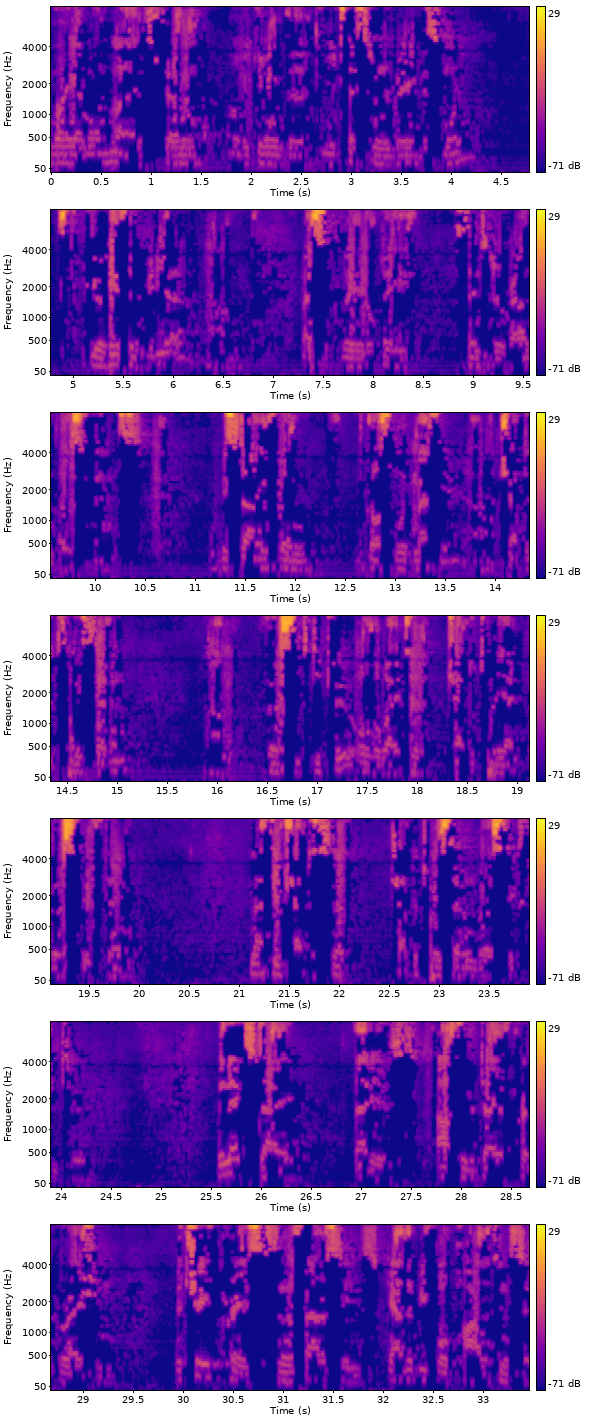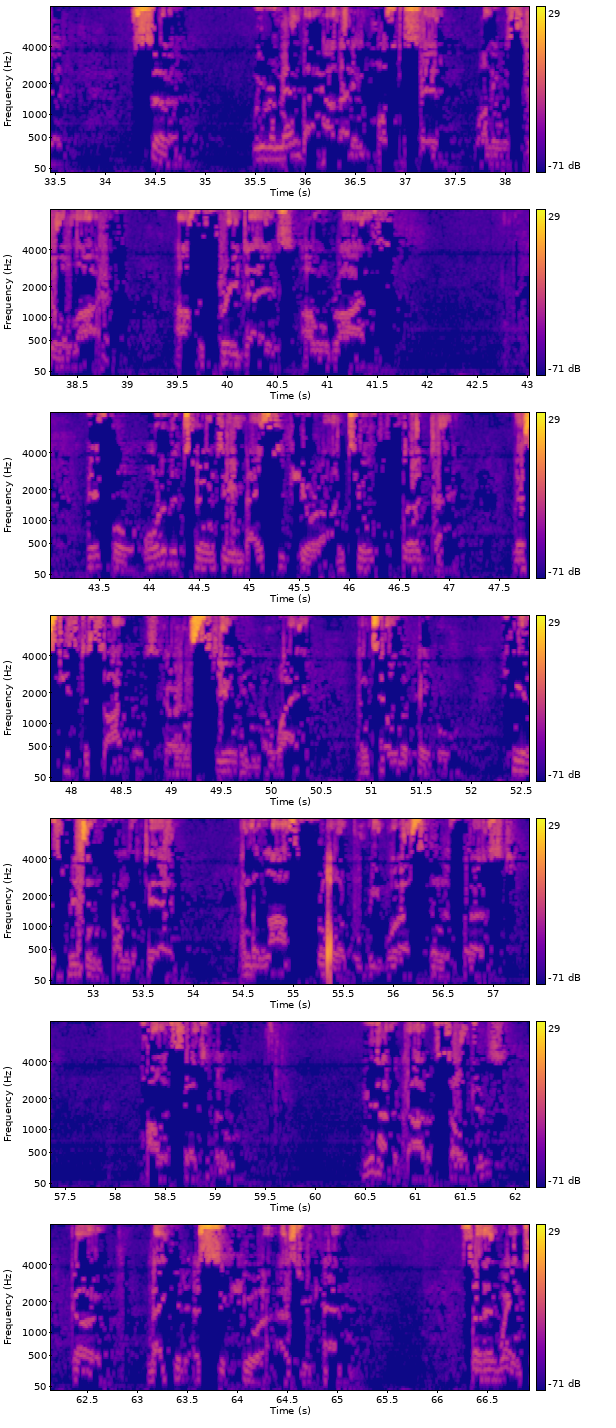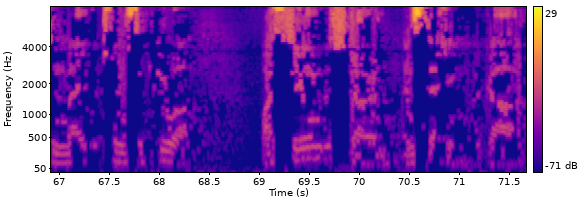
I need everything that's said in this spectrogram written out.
My name is Phil. I'll be giving the New Testament reading this morning. If you're here for the video, um, basically it'll be centered around those events. We'll be starting from the Gospel of Matthew, uh, chapter 27, um, verse 62, all the way to chapter 28, verse 15. Matthew chapter, chapter 27, verse 62. The next day, that is, after the day of preparation, the chief priests and the Pharisees gathered before Pilate and said, Sir, we remember how that impostor said while he was still alive, After three days I will rise. Therefore, order the tomb to be made secure until the third day, lest his disciples go and steal him away and tell the people, He has risen from the dead, and the last fraud will be worse than the first. Pilate said to them, You have a guard of soldiers. Go, make it as secure as you can. So they went and made the tomb secure by sealing the stone and setting a guard.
